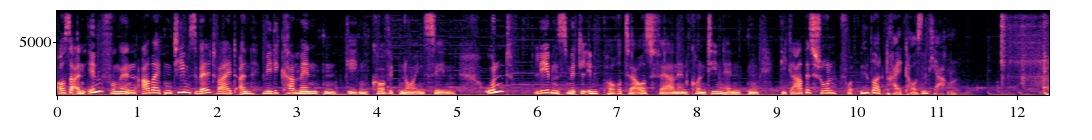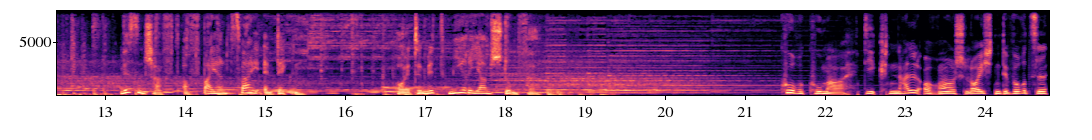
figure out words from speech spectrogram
Außer an Impfungen arbeiten Teams weltweit an Medikamenten gegen Covid-19. Und Lebensmittelimporte aus fernen Kontinenten. Die gab es schon vor über 3000 Jahren. Wissenschaft auf Bayern 2 entdecken. Heute mit Miriam Stumpfe. Kurkuma, die knallorange leuchtende Wurzel,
